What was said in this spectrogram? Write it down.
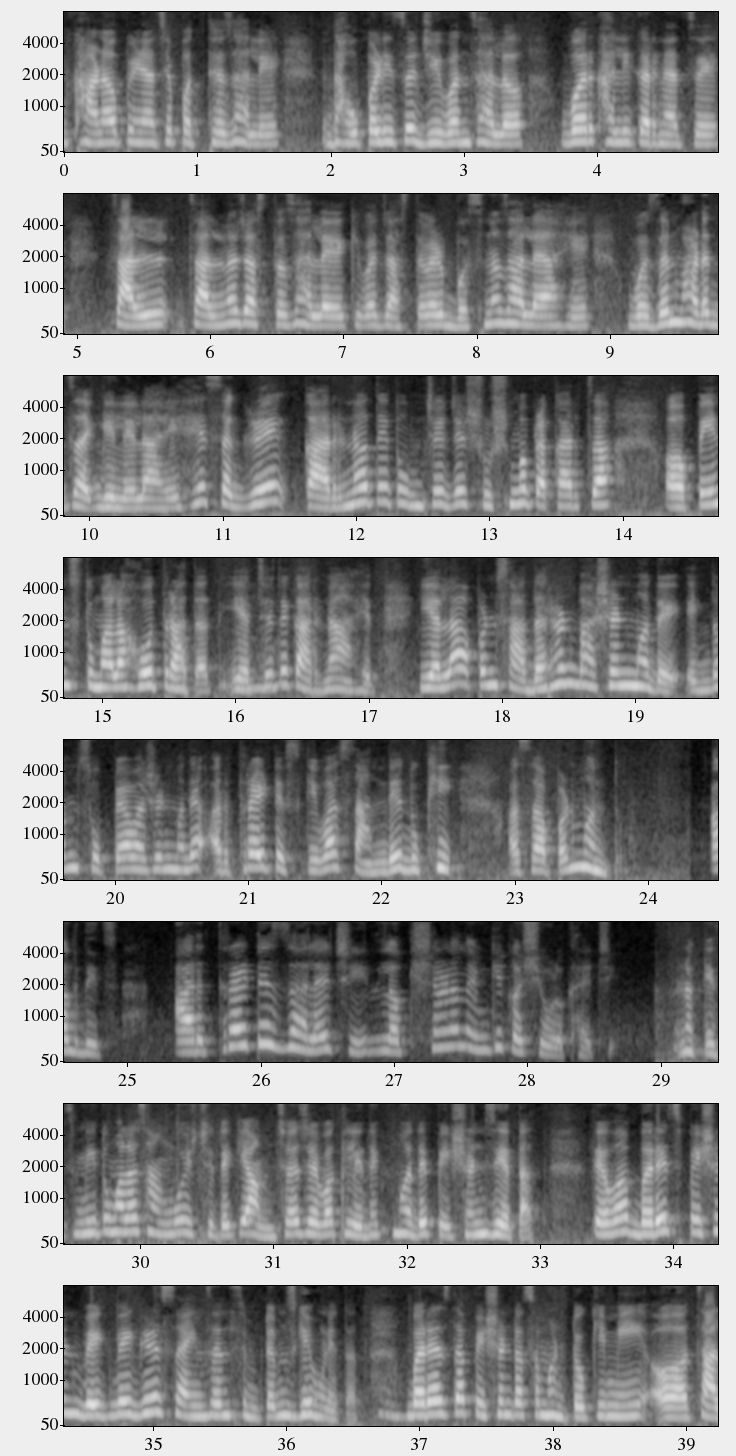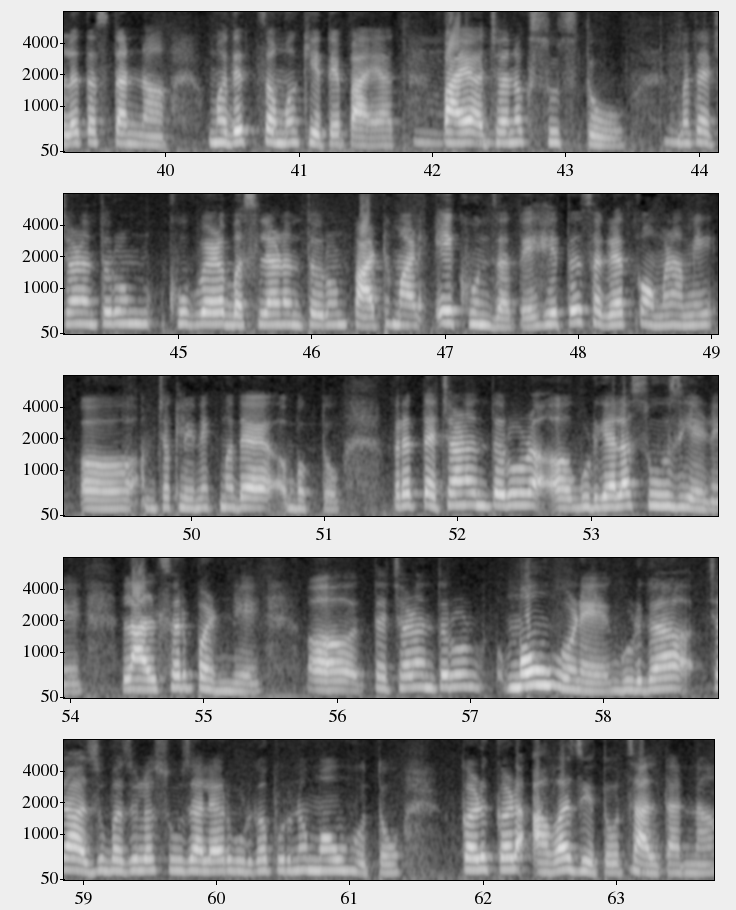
खाणं पिण्याचे पथ्य झाले धावपळीचं जीवन झालं वर खाली करण्याचे चाल चालणं जास्त झालं आहे किंवा जास्त वेळ बसणं झालं आहे वजन वाढत जा गेलेलं आहे हे सगळे कारणं ते तुमचे जे सूक्ष्म प्रकारचा पेन्स तुम्हाला होत राहतात याचे ते कारणं आहेत. याला आपण साधारण भाषेमध्ये एकदम सोप्या भाषेमध्ये अर्थरायटिस किंवा सांधेदुखी असं आपण म्हणतो. अगदीच. आर्थरायटिस झाल्याची लक्षणं नेमकी कशी ओळखायची? नक्कीच. मी तुम्हाला सांगू इच्छिते की आमच्या जेव्हा क्लिनिकमध्ये पेशंट्स येतात तेव्हा बरेच पेशंट वेगवेगळे साईन्स अँड सिमटम्स घेऊन येतात. बऱ्याचदा पेशंट असं म्हणतो की मी चालत असताना मध्येच चमक येते पायात. पाय अचानक सुचतो मग त्याच्यानंतरून खूप वेळ बसल्यानंतरून पाठमान एक होऊन जाते. हे तर सगळ्यात कॉमन आम्ही आमच्या क्लिनिकमध्ये बघतो. परत त्याच्यानंतरून गुडघ्याला सूज येणे लालसर पडणे त्याच्यानंतरून मऊ होणे. गुडघ्याच्या आजूबाजूला सूज आल्यावर गुडघा पूर्ण मऊ होतो. कडकड आवाज येतो चालताना.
